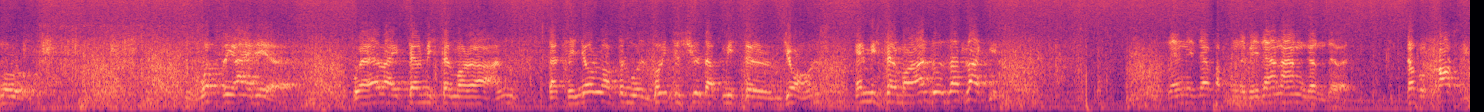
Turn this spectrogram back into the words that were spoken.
move. What's the idea? Well, I tell Mr. Moran that Senor Lawton was going to shoot up Mr. Jones, and Mr. Moran does not like it. If there's any double to be done, I'm going to do it. Double crossing.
